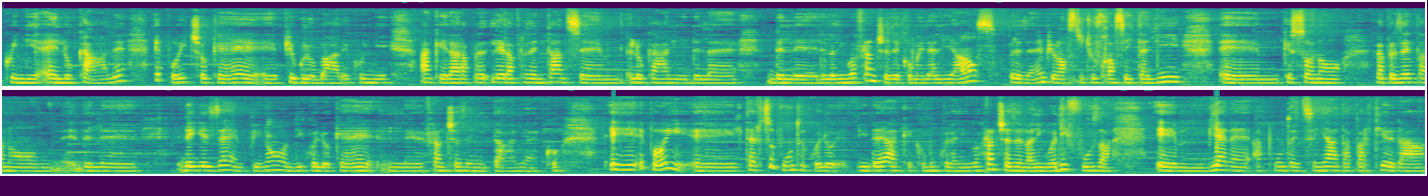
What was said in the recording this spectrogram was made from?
quindi è locale e poi ciò che è più globale, quindi anche la, le rappresentanze mm, locali delle, delle, della lingua francese come l'Alliance, per esempio, l'Institut Français Italie, ehm, che sono, rappresentano mm, delle degli esempi no, di quello che è il francese in Italia. Ecco. E, e, poi eh, il terzo punto è quello, l'idea che comunque la lingua francese è una lingua diffusa e mm, viene appunto insegnata a partire da,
